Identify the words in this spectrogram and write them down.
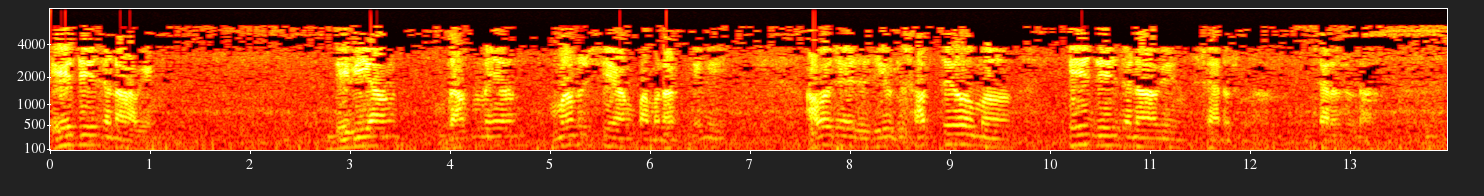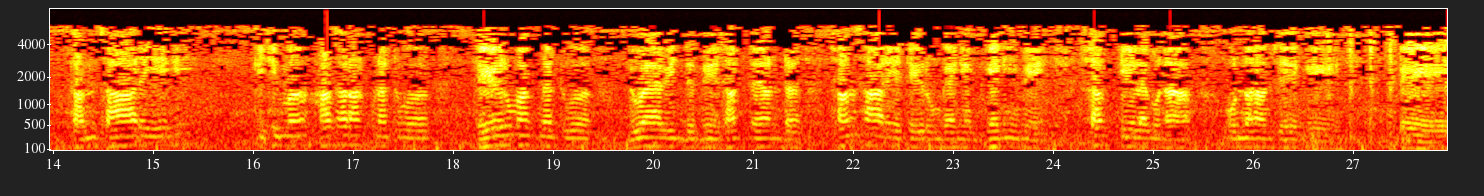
ඒ දේශනාවෙන් දෙවියන්, බ්‍රහ්මයන්, මිනිසයන් පමණක් නෙමෙයි අවශේෂ සියලු සත්වයෝම ඒ දේශනාවෙන් සැනසුණා. සැනසුණා. සංසාරයේ කිසිම හතරක් නැතුව තේරුමක් නැතුව දුවවින්ද මේ සත්‍යයන්ට සංසාරයේ තේරුම් ගැනීමේ ශක්තිය ලැබුණා උන්වහන්සේගේ ඒ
